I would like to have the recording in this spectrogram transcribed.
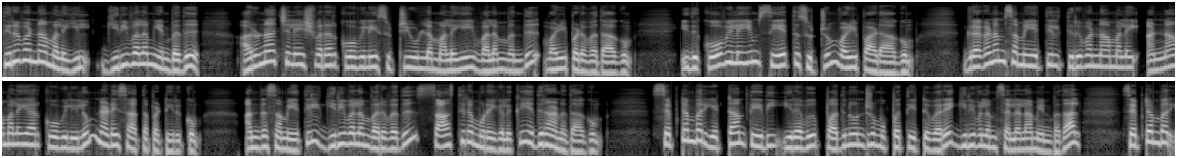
திருவண்ணாமலையில் கிரிவலம் என்பது அருணாச்சலேஸ்வரர் கோவிலை சுற்றியுள்ள மலையை வலம் வந்து வழிபடுவதாகும். இது கோவிலையும் சேர்த்து சுற்றும் வழிபாடாகும். கிரகணம் சமயத்தில் திருவண்ணாமலை அண்ணாமலையார் கோவிலிலும் நடை சாத்தப்பட்டிருக்கும். அந்த சமயத்தில் கிரிவலம் வருவது சாஸ்திர முறைகளுக்கு எதிரானதாகும். செப்டம்பர் எட்டாம் தேதி இரவு பதினொன்று முப்பத்தெட்டு வரை கிரிவலம் செல்லலாம் என்பதால் செப்டம்பர்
